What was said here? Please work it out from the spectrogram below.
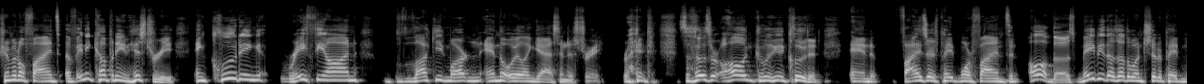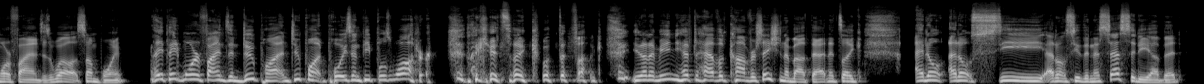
criminal fines of any company in history, including Raytheon, Lockheed Martin, and the oil and gas industry. Right, so those are all included, and Pfizer's paid more fines than all of those. Maybe those other ones should have paid more fines as well at some point. They paid more fines than DuPont, and DuPont poisoned people's water. like it's like what the fuck, you know what I mean? You have to have a conversation about that, and it's like I don't, I don't see, I don't see the necessity of it.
